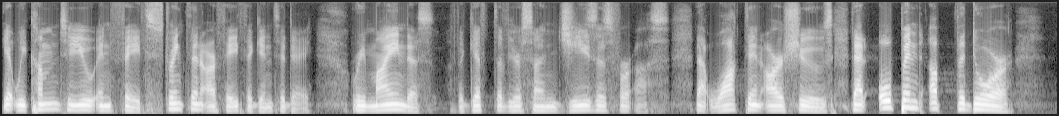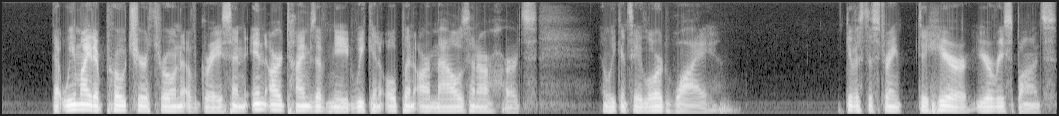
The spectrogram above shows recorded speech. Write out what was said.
Yet we come to you in faith. Strengthen our faith again today. Remind us of the gift of your Son, Jesus, for us, that walked in our shoes, that opened up the door that we might approach your throne of grace. And in our times of need, we can open our mouths and our hearts and we can say, Lord, why? Give us the strength to hear your response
